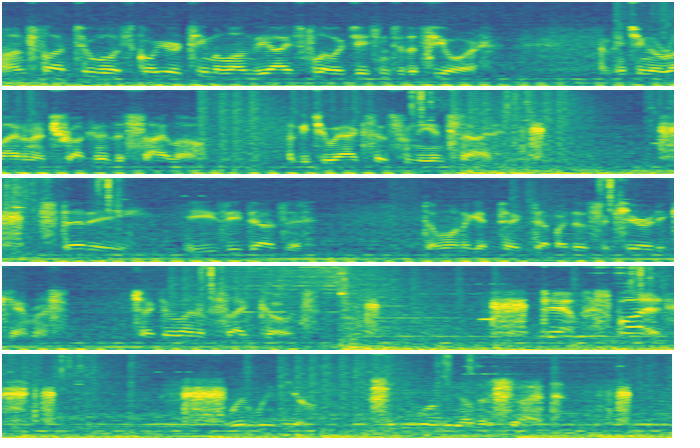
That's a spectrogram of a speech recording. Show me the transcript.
Onslaught 2 will escort your team along the ice floe adjacent to the fjord. I'm hitching a ride on a truck into the silo. I'll get you access from the inside. Steady. Easy does it. Don't want to get picked up by those security cameras. Check their line of sight codes. Damn, spotted! We're with you. See you on the other side.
